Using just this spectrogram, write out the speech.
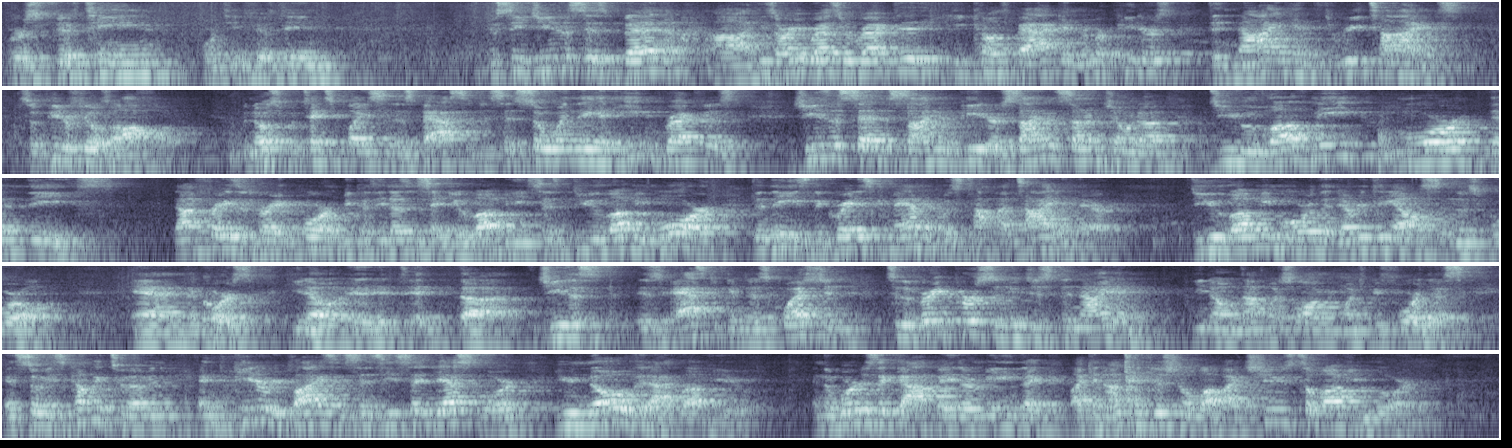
verse 15, 14, 15. You see, Jesus has been, uh, he's already resurrected. He comes back, and remember, Peter's denied him three times. So Peter feels awful. But notice what takes place in this passage. It says, So when they had eaten breakfast, Jesus said to Simon Peter, Simon, son of Jonah, do you love me more than these? Now, that phrase is very important because he doesn't say, Do you love me? He says, Do you love me more than these? The greatest commandment was a tie in there. Do you love me more than everything else in this world? And of course, you know, it, it, it, uh, Jesus is asking him this question to the very person who just denied him, you know, not much longer, much before this. And so he's coming to him, and, and Peter replies and says, He said, Yes, Lord, you know that I love you. And the word is agape, they're meaning like, like an unconditional love. I choose to love you, Lord.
